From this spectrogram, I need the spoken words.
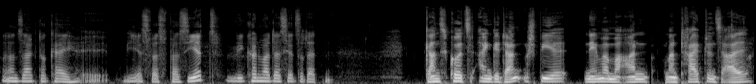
sondern sagt, okay, hier ist was passiert, wie können wir das jetzt retten? Ganz kurz ein Gedankenspiel. Nehmen wir mal an, man treibt ins All,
